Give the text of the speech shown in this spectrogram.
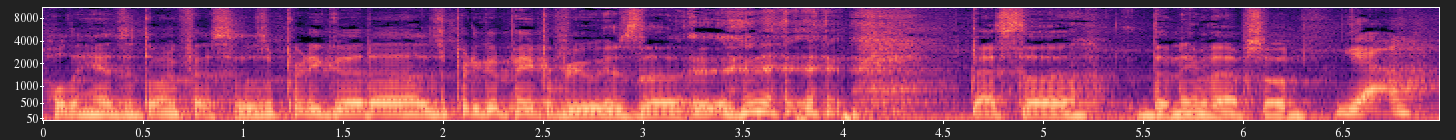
holding hands and throwing fists. It was a pretty good uh, it was a pretty good pay per view is the that's the the name of the episode. Yeah.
